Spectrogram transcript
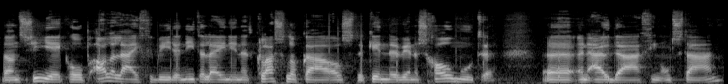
dan zie ik op allerlei gebieden, niet alleen in het klaslokaal als de kinderen weer naar school moeten, een uitdaging ontstaan.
